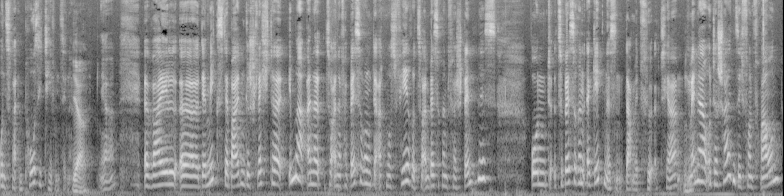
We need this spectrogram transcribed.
Und zwar im positiven Sinne. Ja. ja äh, weil äh, der Mix der beiden Geschlechter immer eine, zu einer Verbesserung der Atmosphäre, zu einem besseren Verständnis und zu besseren Ergebnissen damit führt. Ja? Mhm. Männer unterscheiden sich von Frauen.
